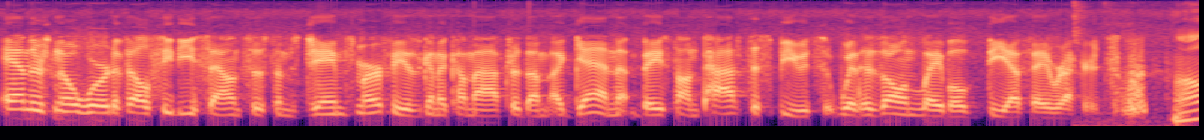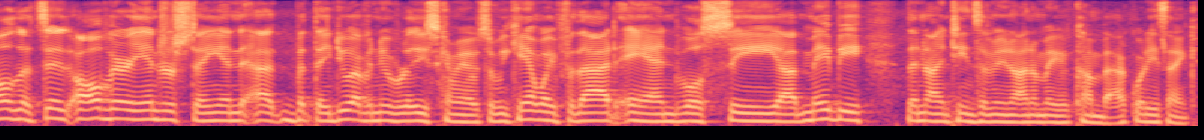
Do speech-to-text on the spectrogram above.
and there's no word if LCD Soundsystem's James Murphy is going to come after them them again based on past disputes with his own label, DFA Records. Well, that's it. All very interesting, and uh, but they do have a new release coming out, so we can't wait for that. And we'll see. Uh, maybe the 1979 will make a comeback. What do you think?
